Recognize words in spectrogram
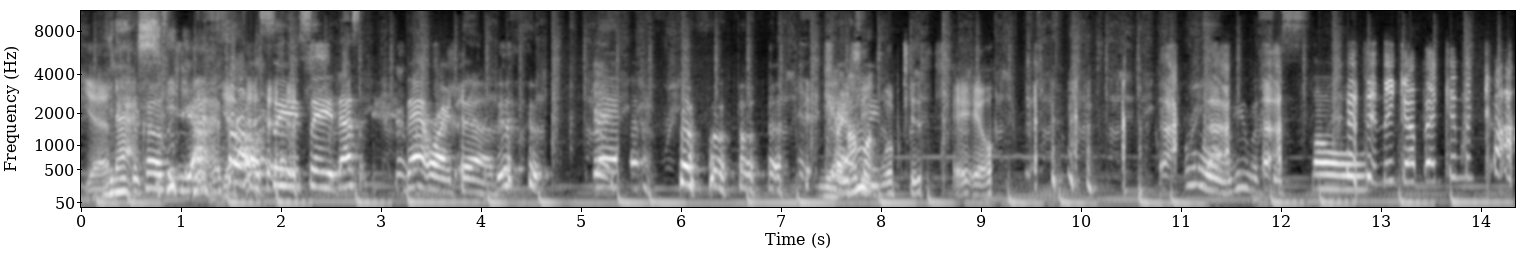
Yes. Yes. Because yeah, Yeah. so see, see, that's that right there. This- Yeah, I'm Tracy a- whooped his tail. Ooh, he was just so. and then they got back in the car.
